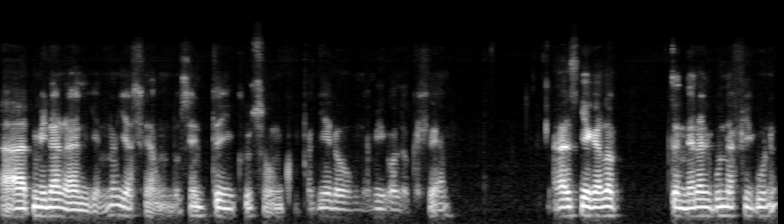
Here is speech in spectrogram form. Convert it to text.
a admirar a alguien, ¿no? Ya sea un docente, incluso un compañero, un amigo, lo que sea. ¿Has llegado a tener alguna figura?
